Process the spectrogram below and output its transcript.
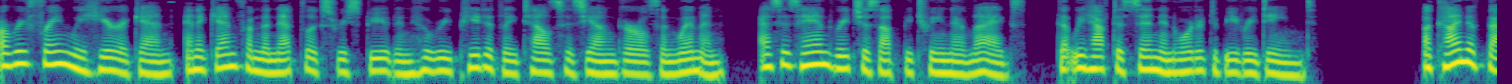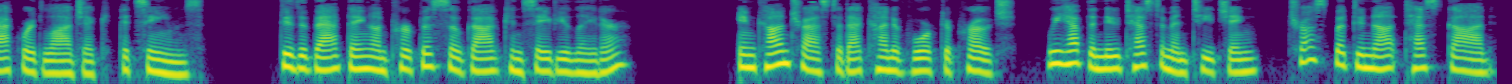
a refrain we hear again and again from the Netflix Rasputin who repeatedly tells his young girls and women, as his hand reaches up between their legs, that we have to sin in order to be redeemed. A kind of backward logic, it seems. Do the bad thing on purpose so God can save you later? In contrast to that kind of warped approach, we have the New Testament teaching trust but do not test God,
